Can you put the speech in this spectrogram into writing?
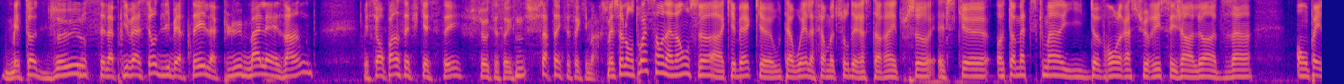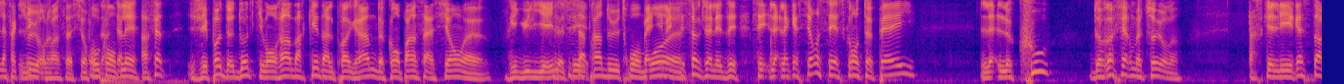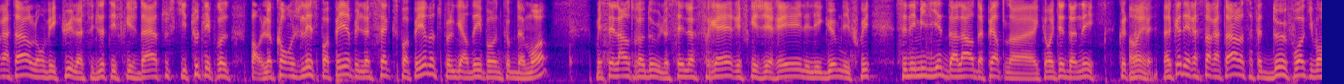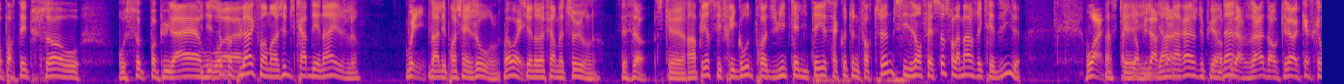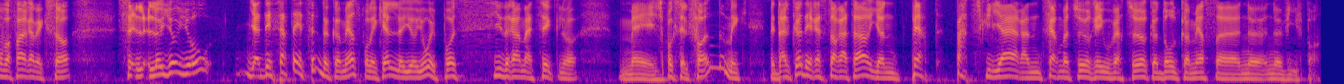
méthode dure, c'est la privation de liberté la plus malaisante. Mais si on pense efficacité, je suis, sûr que ça, je suis certain que c'est ça qui marche. Mais selon toi, si on annonce là à Québec, euh, Outaouais, la fermeture des restaurants et tout ça, est-ce que automatiquement ils devront rassurer ces gens-là en disant on paye la facture compensation au complet? En fait, j'ai pas de doute qu'ils vont rembarquer dans le programme de compensation euh, régulier. si ça prend deux trois ben, mois, euh, c'est ça que j'allais dire. C'est la, question, c'est est-ce qu'on te paye le, le coût de refermeture là? Parce que les restaurateurs l'ont vécu, là. C'est que là, tes frigidaires, tout ce qui, toutes les produits. Bon, le congelé, c'est pas pire, puis le sec, c'est pas pire, là. Tu peux le garder pour une coupe de mois. Mais c'est l'entre-deux, là. C'est le frais, réfrigéré, les légumes, les fruits. C'est des milliers de dollars de pertes, là, qui ont été donnés. Écoute, dans le cas des restaurateurs, là, ça fait deux fois qu'ils vont porter tout ça aux, aux soupes populaires. des soupes populaires qui vont manger du crabe des neiges, là. Oui. Dans les prochains jours. Ben oui. S'il y a une refermeture, là. C'est ça. Parce que remplir ces frigos de produits de qualité, ça coûte une fortune. S'ils ont fait ça sur la marge de crédit, là. Ouais. Parce, qu'ils n'ont plus d'argent. Ils en arrachent depuis ils un an. plus d'argent. Donc là, qu'est-ce qu'on va faire avec ça? C'est le yo-yo. il y a des certains types de commerces pour lesquels le yo-yo est pas si dramatique, là. Mais je dis pas que c'est le fun, mais, mais dans le cas des restaurateurs, il y a une perte particulière à une fermeture réouverture que d'autres commerces euh, ne, ne vivent pas.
